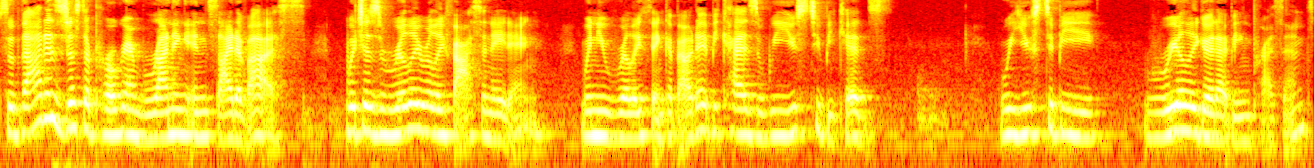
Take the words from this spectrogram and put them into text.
So that is just a program running inside of us which is really, really fascinating when you really think about it because we used to be kids. We used to be really good at being present.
